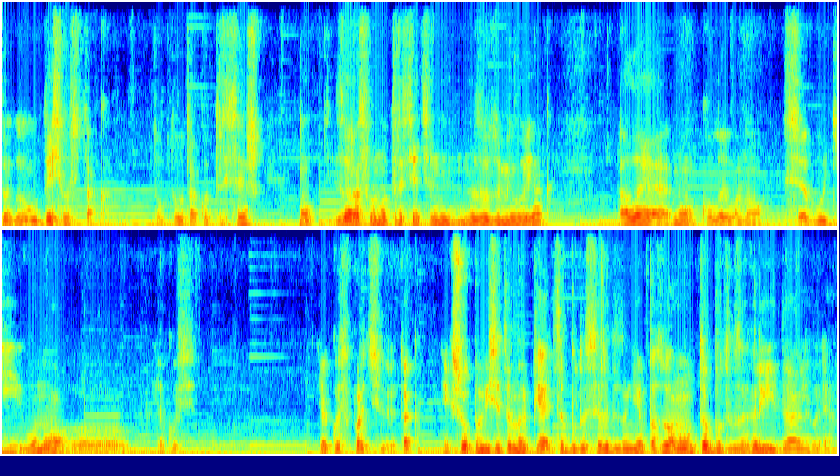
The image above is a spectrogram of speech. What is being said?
ну, десь ось так. Тобто отак от трясеш. Ну, зараз воно трясеться не, не зрозуміло як, але ну, коли воно все в воді, воно о, якось, якось працює. Так? Якщо повісити 0,5, це буде середина діапазону, ну це буде взагалі ідеальний варіант.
